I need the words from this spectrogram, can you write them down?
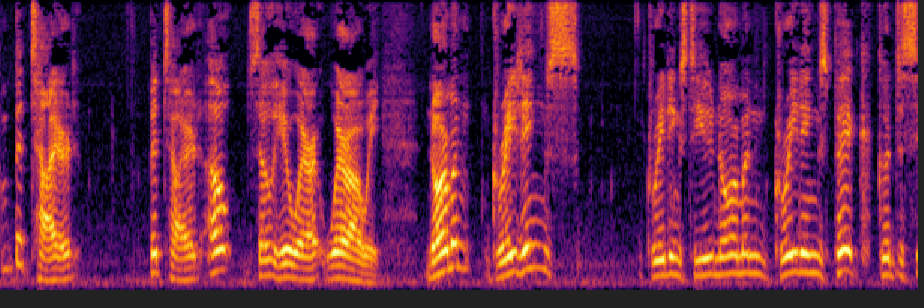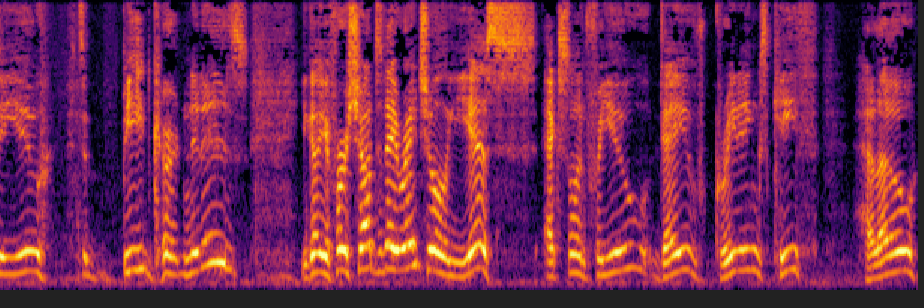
I'm a bit tired. A Bit tired. Oh, so here, where, where are we? Norman, greetings. Greetings to you, Norman. Greetings, Pick. Good to see you. It's a bead curtain, it is. You got your first shot today, Rachel? Yes. Excellent for you. Dave, greetings. Keith, hello.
